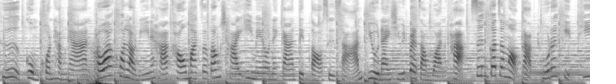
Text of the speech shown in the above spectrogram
คือกลุ่มคนทำงาน เพราะว่าคนเหล่านี้นะคะ เขามักจะต้องใช้อีเมล ในการติดต่อสื่อสารอยู่ในชีวิตประจำวันค่ะ ซึ่งก็จะเหมาะกับธุรกิจที่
